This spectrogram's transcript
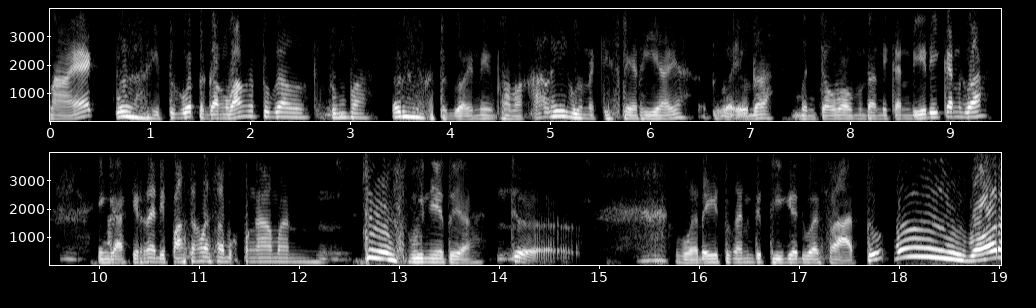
naik, wah itu gue tegang banget tuh gal, sumpah. Aduh kata gue ini pertama kali gue naik histeria ya. Itu gue yaudah mencoba memberanikan diri kan gue. Hmm. Hingga akhirnya dipasanglah sabuk pengaman. Mm-mm. Cus bunyi itu ya. Mm-mm. Cus. Pada hitungan ketiga dua satu, uh, bor,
